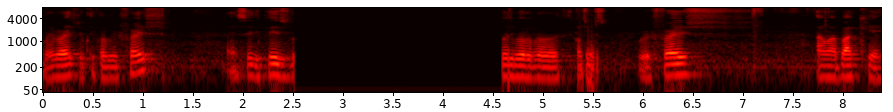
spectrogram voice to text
by right you click on refresh and see the page blah, blah, blah, continues refresh and we're back here.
